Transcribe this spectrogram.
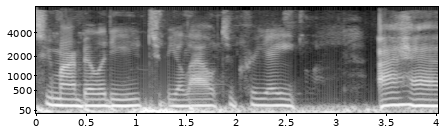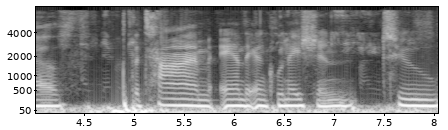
to my ability to be allowed to create. I have the time and the inclination to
